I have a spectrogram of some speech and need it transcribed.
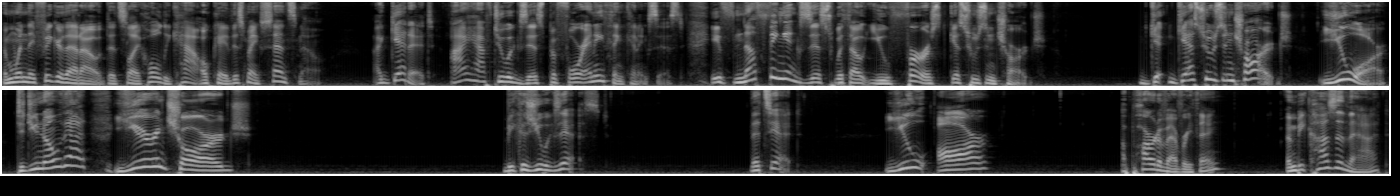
and when they figure that out, that's like, holy cow, okay, this makes sense now. I get it. I have to exist before anything can exist. If nothing exists without you first, guess who's in charge? Guess who's in charge? You are. Did you know that? You're in charge because you exist. That's it. You are a part of everything. And because of that,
